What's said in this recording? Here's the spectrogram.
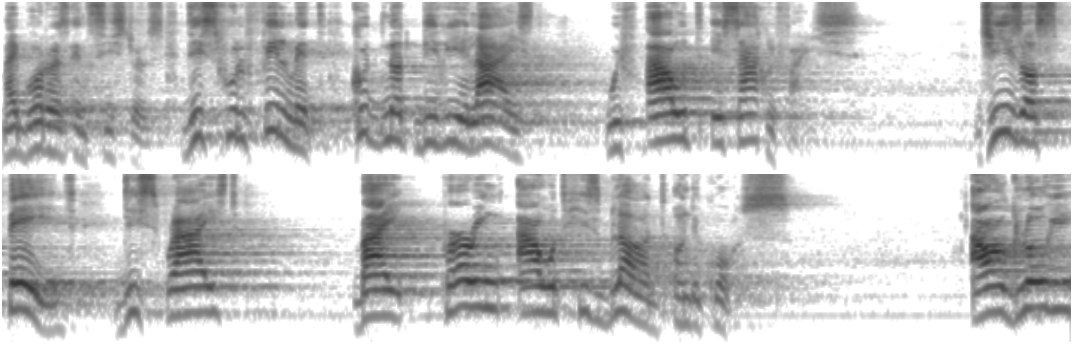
My brothers and sisters, this fulfillment could not be realized without a sacrifice. Jesus paid this price by pouring out his blood on the cross. Our glory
